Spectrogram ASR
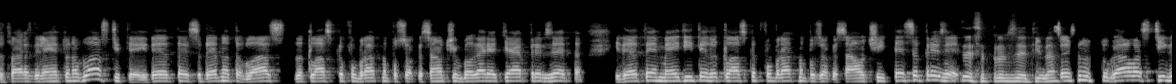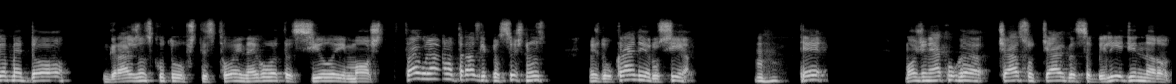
Затова е разделението на властите. Идеята е съдебната власт да тласка в обратна посока, само че в България тя е превзета. Идеята е медиите да тласкат в обратна посока, само че и те са превзети. Те са превзети, да. Всъщност тогава стигаме до гражданското общество и неговата сила и мощ. Това е голямата разлика всъщност между Украина и Русия. Mm-hmm. Те, може някога част от тях да са били един народ,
